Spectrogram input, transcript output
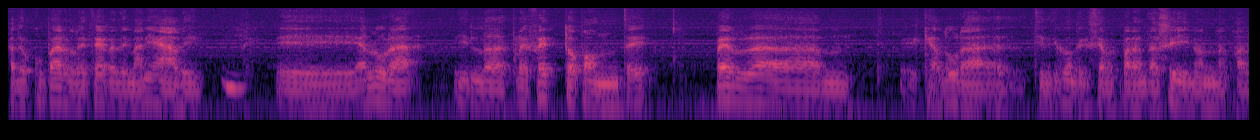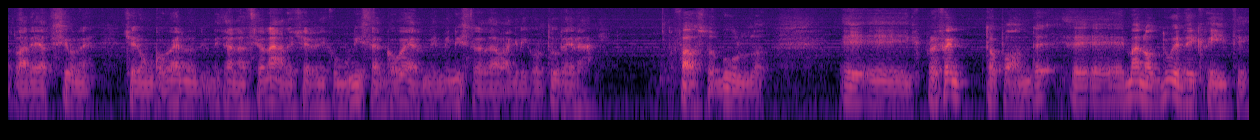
ad occupare le terre demaniali mm. e allora il prefetto Ponte per, uh, che allora ti conto che siamo nel 46, non, la reazione c'era un governo di unità nazionale, c'erano i comunisti al governo, il ministro dell'agricoltura era Fausto Bullo e, il prefetto Ponte emanò due decreti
